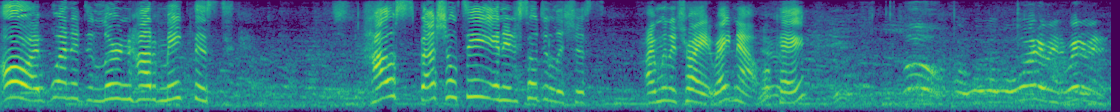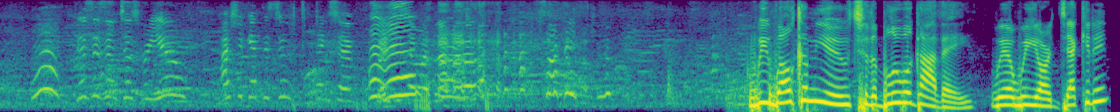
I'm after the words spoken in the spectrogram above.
Oh, I wanted to learn how to make this house specialty, and it is so delicious. I'm going to try it right now, okay? Whoa, whoa, whoa, whoa, wait a minute, wait a minute. This isn't just for you. I should get this too. Thanks, sir. Thank you so mm-hmm. much. No, no, no. Sorry. We welcome you to the Blue Agave, where we are decadent,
